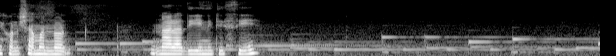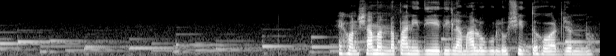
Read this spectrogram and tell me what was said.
এখন সামান্য নাড়া দিয়ে নিতেছি। এখন সামান্য পানি দিয়ে দিলাম আলুগুলো সিদ্ধ হওয়ার জন্য।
